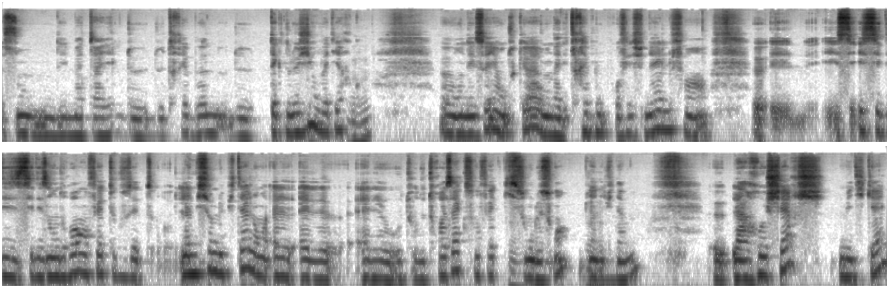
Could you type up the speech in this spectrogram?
sont des matériels de, très bonne de technologie, on va dire. Mhm. Euh, on essaye, en tout cas, on a des très bons professionnels. Enfin, euh, et, c'est des, endroits en fait où vous êtes. La mission de l'hôpital, elle, est autour de trois axes en fait, qui mhm. sont le soin, bien mhm. évidemment, euh, la recherche médicale,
